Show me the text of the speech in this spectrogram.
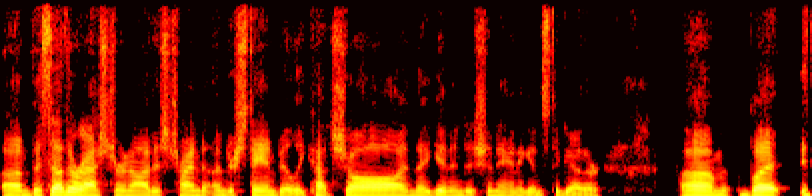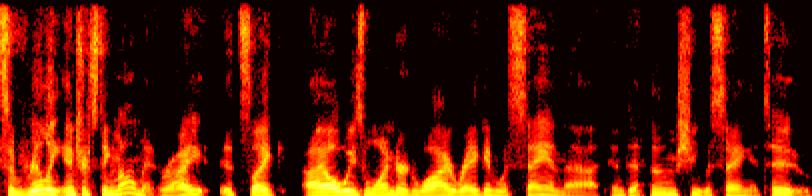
um, this other astronaut is trying to understand billy cutshaw and they get into shenanigans together. Um, but it's a really interesting moment right? It's like i always wondered why Regan was saying that and to whom she was saying it to.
